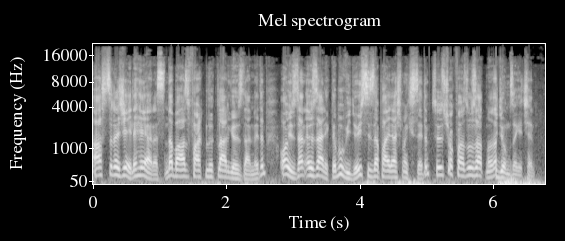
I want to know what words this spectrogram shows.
Astra J ile H arasında bazı farklılıklar gözlemledim. O yüzden özellikle bu videoyu sizle paylaşmak istedim. Sözü çok fazla uzatmadan videomuza geçelim.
